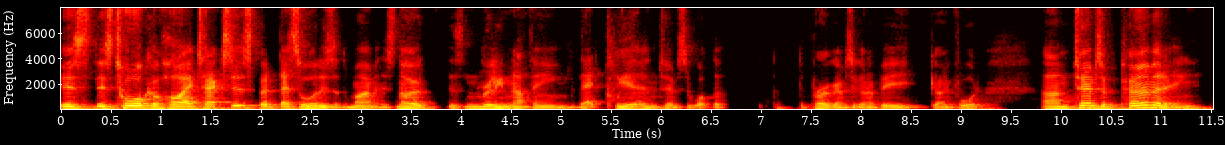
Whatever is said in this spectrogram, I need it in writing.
there's there's talk of higher taxes, but that's all it is at the moment. There's no there's really nothing that clear in terms of what the the programs are going to be going forward. Um, in terms of permitting,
